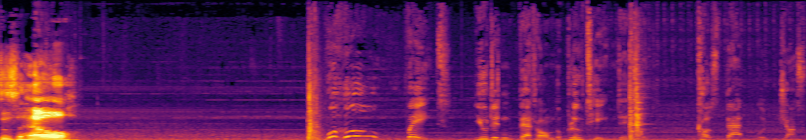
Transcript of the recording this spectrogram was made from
This is hell. Woohoo! Wait, you didn't bet on the blue team, did you? Because that would just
